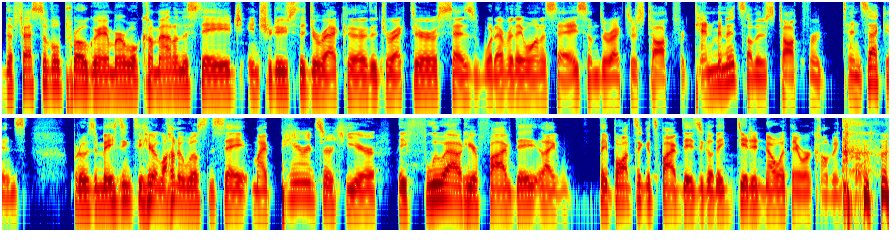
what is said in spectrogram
the festival programmer will come out on the stage, introduce the director. The director says whatever they want to say. Some directors talk for ten minutes, others talk for ten seconds. But it was amazing to hear Lana Wilson say, "My parents are here. They flew out here five days. Like they bought tickets five days ago. They didn't know what they were coming for.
